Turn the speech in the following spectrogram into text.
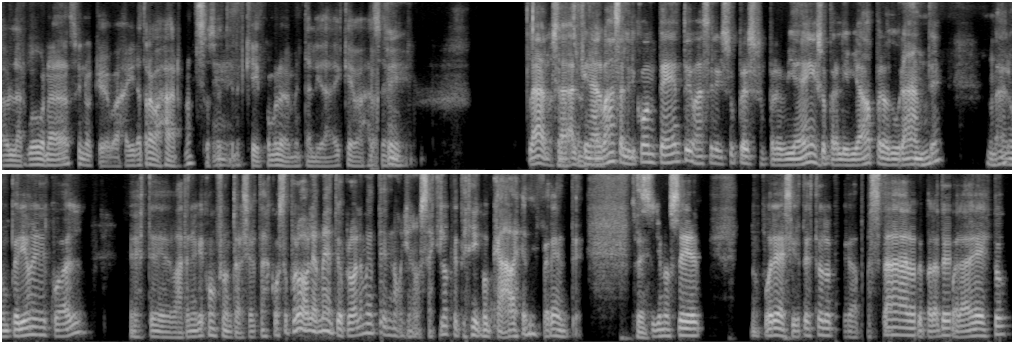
hablar huevonadas, sino que vas a ir a trabajar, ¿no? Entonces tienes que ir como la mentalidad de que vas a hacer. Claro, o sea, al final vas a salir contento y vas a salir súper, súper bien y súper aliviado, pero durante va a haber un periodo en el cual este, vas a tener que confrontar ciertas cosas, probablemente o probablemente no, yo no sé qué es lo que te digo, cada vez es diferente. yo no sé no podría decirte esto es lo que va a pasar, prepárate para esto,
